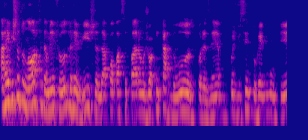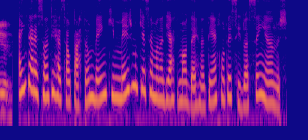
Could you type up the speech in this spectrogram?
A Revista do Norte também foi outra revista da qual participaram Joaquim Cardoso, por exemplo, depois Vicente do Rei Monteiro. É interessante ressaltar também que, mesmo que a Semana de Arte Moderna tenha acontecido há 100 anos,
